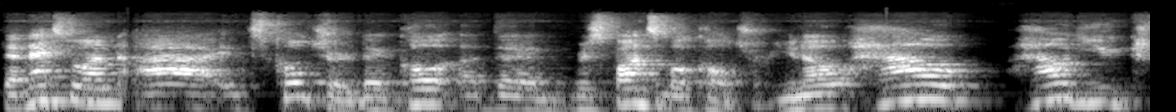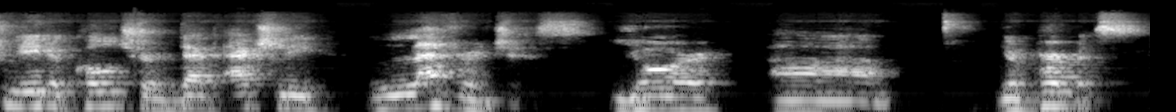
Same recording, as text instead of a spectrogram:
The next one, uh, it's culture, the, uh, the responsible culture. You know, how, how do you create a culture that actually leverages your, uh, your purpose?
